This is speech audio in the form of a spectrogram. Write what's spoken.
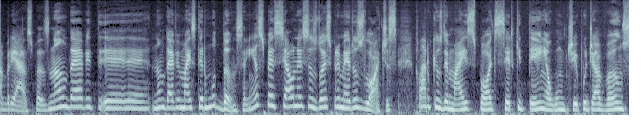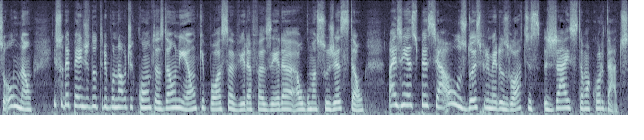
abre aspas, não deve, eh, não deve mais ter mudança, em especial nesses dois primeiros lotes. Claro que os demais pode ser que tenha algum tipo de avanço ou não. Isso depende do Tribunal de Contas da União que possa vir a fazer a, alguma sugestão. Mas em especial, os dois primeiros lotes já estão acordados.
